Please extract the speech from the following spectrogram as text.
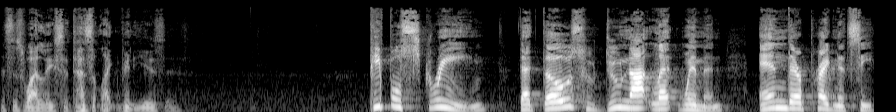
This is why Lisa doesn't like me to use this. People scream that those who do not let women end their pregnancy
